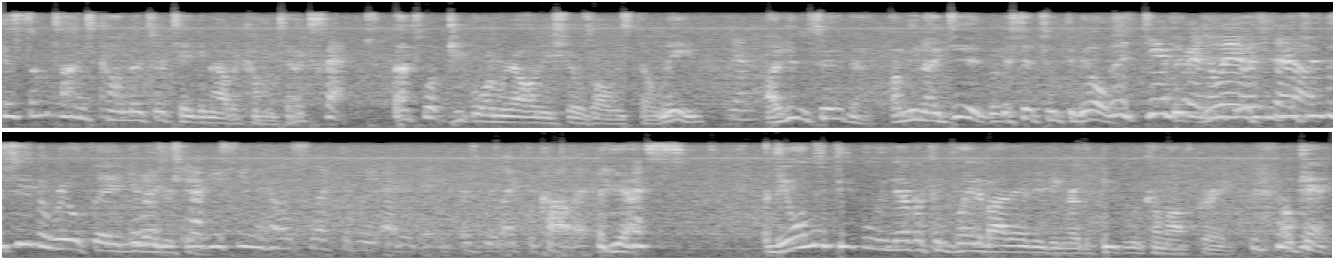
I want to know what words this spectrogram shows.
Because sometimes comments are taken out of context. Correct. That's what people on reality shows always tell me. Yeah. I didn't say that. I mean, I did, but I said something else. It was different, the way it was you- set If you up. ever see the real thing, It was, understand. have you seen the Hill selectively edited, as we like to call it? Yes. The only people who never complain about editing are the people who come off great. Okay.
